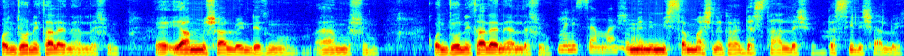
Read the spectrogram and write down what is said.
ቆንጆ ሁኔታ ላይ ነው ያለሽው? ያምሻል ወይ? እንዴት ነው? አያምሽም? ቆንጆ ሁኔታ ላይ ነው ያለሽው? ምን ይሰማሽ? ምን የሚሰማሽ ነገር ደስታ አለሽ? ደስ ይልሻል ወይ?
